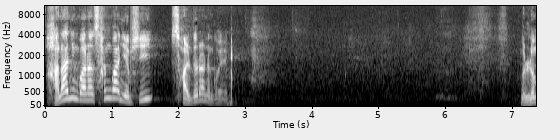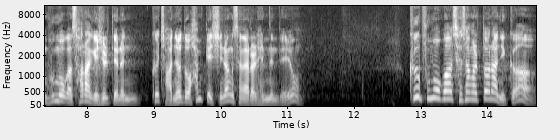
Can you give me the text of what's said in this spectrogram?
하나님과는 상관이 없이 살더라는 거예요. 물론 부모가 살아 계실 때는 그 자녀도 함께 신앙생활을 했는데요. 그 부모가 세상을 떠나니까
